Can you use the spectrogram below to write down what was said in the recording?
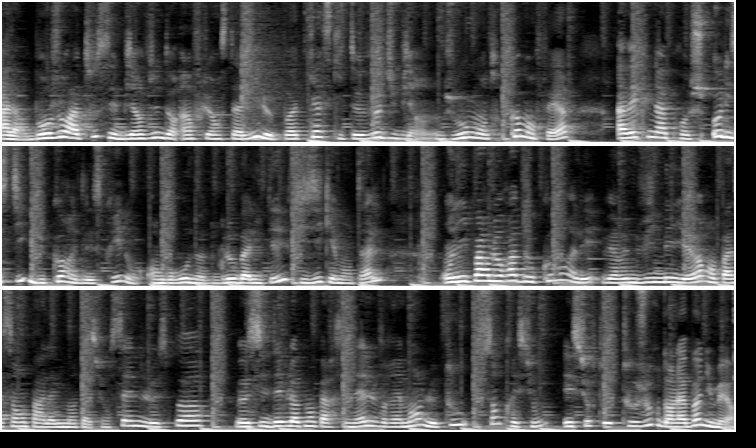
Alors bonjour à tous et bienvenue dans Influence ta vie, le podcast qui te veut du bien. Je vous montre comment faire avec une approche holistique du corps et de l'esprit, donc en gros notre globalité physique et mentale. On y parlera de comment aller vers une vie meilleure en passant par l'alimentation saine, le sport, mais aussi le développement personnel, vraiment le tout sans pression et surtout toujours dans la bonne humeur.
